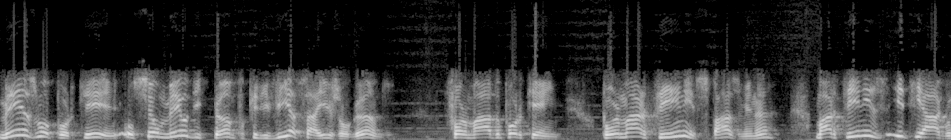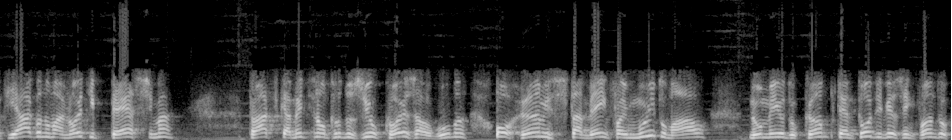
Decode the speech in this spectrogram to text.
mesmo porque o seu meio de campo, que devia sair jogando, formado por quem? Por Martinez, pasme, né? Martinez e Thiago. Thiago numa noite péssima, praticamente não produziu coisa alguma. O Rames também foi muito mal no meio do campo, tentou de vez em quando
